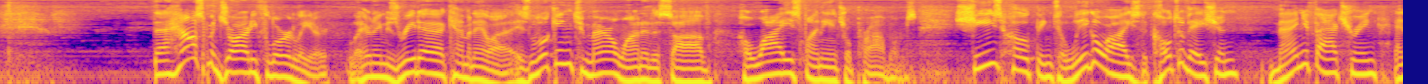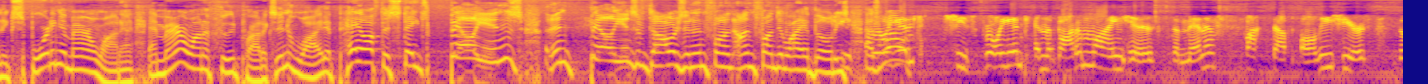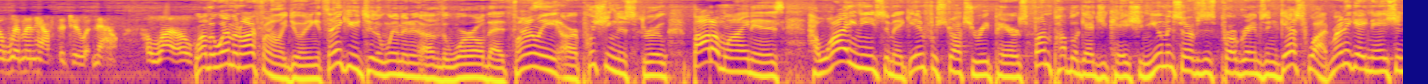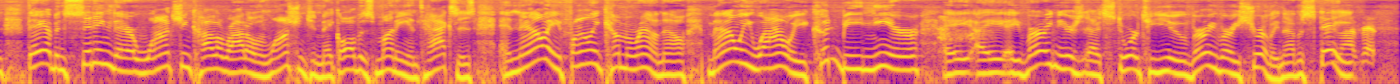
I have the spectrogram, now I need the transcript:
The House Majority Floor Leader, her name is Rida Cabanilla, is looking to marijuana to solve Hawaii's financial problems. She's hoping to legalize the cultivation, manufacturing, and exporting of marijuana and marijuana food products in Hawaii to pay off the state's billions and billions of dollars in unfund- unfunded liabilities She's as well. brilliant. She's brilliant, and the bottom line is the men have fucked up all these years. The women have to do it now. Hello. Well, the women are finally doing it. Thank you to the women of the world that finally are pushing this through. Bottom line is Hawaii needs to make infrastructure repairs, fund public education, human services programs, and guess what? Renegade Nation, they have been sitting there watching Colorado and Washington make all this money in taxes, and now they finally come around. Now, Maui Wowie could be near a, a, a very near uh, store to you very, very shortly. Now, the state.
